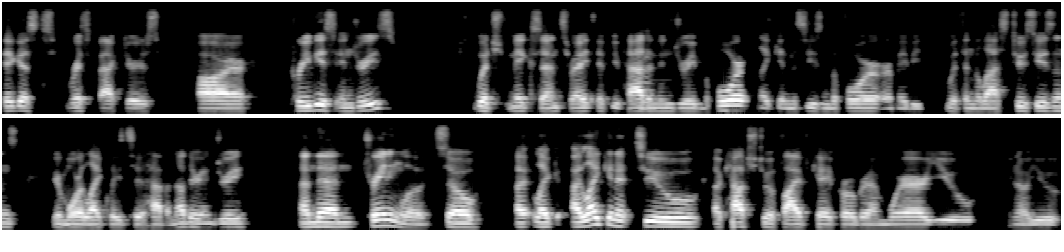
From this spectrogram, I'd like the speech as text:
biggest risk factors are previous injuries, which makes sense, right? If you've had an injury before, like in the season before, or maybe within the last two seasons, you're more likely to have another injury. And then training load. So, I, like I liken it to a couch to a 5K program where you you know you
